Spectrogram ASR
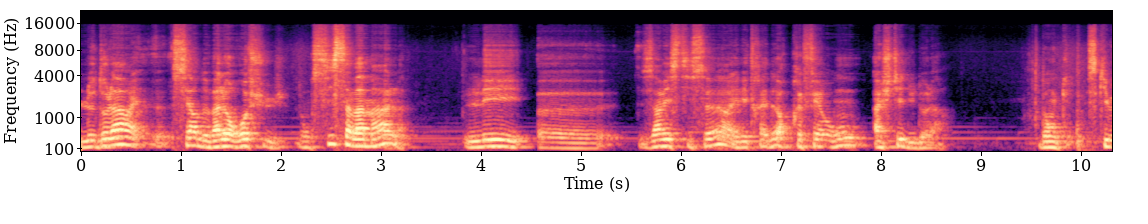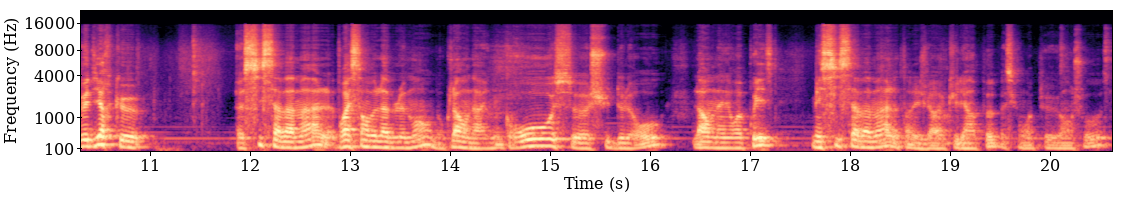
le dollar euh, sert de valeur refuge. Donc si ça va mal, les euh, investisseurs et les traders préféreront acheter du dollar. Donc ce qui veut dire que euh, si ça va mal, vraisemblablement, donc là on a une grosse chute de l'euro, là on a une reprise, mais si ça va mal, attendez je vais reculer un peu parce qu'on voit plus grand chose,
